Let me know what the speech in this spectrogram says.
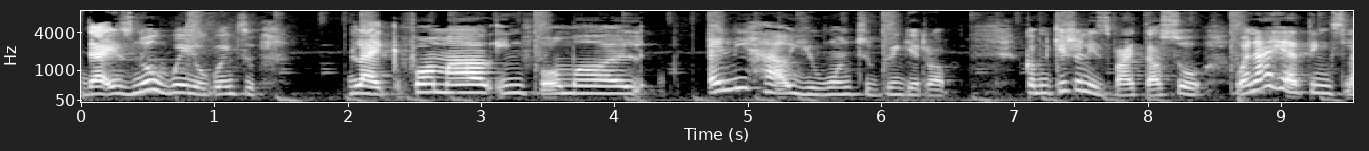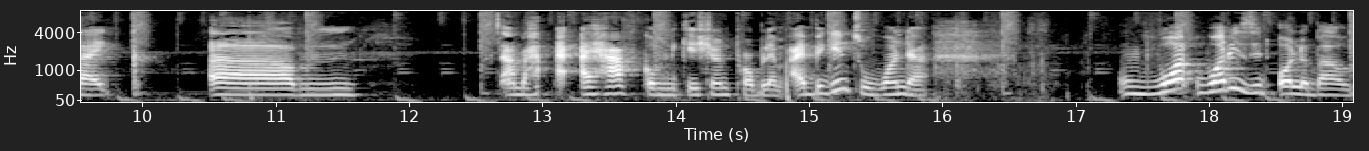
There is no way you're going to like formal, informal, anyhow you want to bring it up. Communication is vital. So when I hear things like um I have communication problem, I begin to wonder what what is it all about?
